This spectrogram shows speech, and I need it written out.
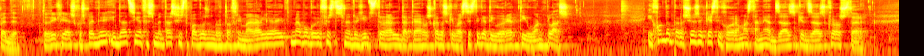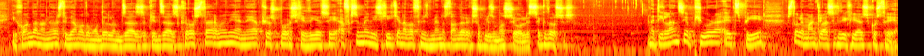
2025. Το 2025 η Dacia θα συμμετάσχει στο Παγκόσμιο Πρωτάθλημα Rally Raid με αποκορύφωση τη συμμετοχή της στο Rally Dakar ως κατασκευαστή στην κατηγορία T1+. Η Honda παρουσίασε και στη χώρα μας τα νέα Jazz και Jazz Crossstar. Η Honda ανανέωσε την γάμα των μοντέλων Jazz και Jazz Crossstar με μια νέα πιο σπόρο σχεδίαση, αυξημένη ισχύ και αναβαθμισμένο στάνταρ εξοπλισμός σε όλες τις εκδόσεις με τη Lancia Pura HP στο Le Mans Classic 2023.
